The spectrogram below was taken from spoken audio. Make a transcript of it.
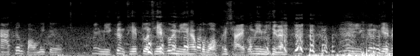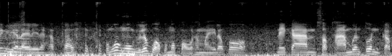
หาเครื่องเป่าไม่เจอ ไม่มีเครื่องเทสตัวเทสก็ไม่มีครับกระบอกไฟฉายก็ไม่มีนะไม่มีเครื่องเทสไม่มีอะไรเลยนะครับครับผมก็งงอยู่แล้วบอกผมมาเป่าทำไม แล้วก็ในการสอบถามเบื้องต้นกับ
